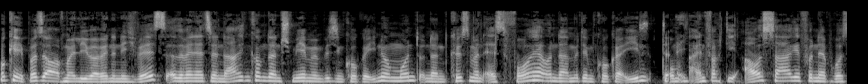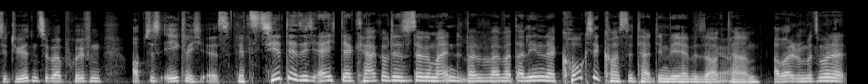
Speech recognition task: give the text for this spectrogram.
okay, pass auf, mein Lieber, wenn du nicht willst, also wenn er zu den Nachrichten kommt, dann schmieren wir ein bisschen Kokain um den Mund und dann küssen wir erst vorher und dann mit dem Kokain, um einfach die Aussage von der Prostituierten zu überprüfen, ob das eklig ist. Jetzt ziert der sich echt, der Kerkhoff, das ist doch gemeint, weil, weil was alleine der Koks gekostet hat, den wir hier besorgt Ja. haben. Aber dann muss man,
